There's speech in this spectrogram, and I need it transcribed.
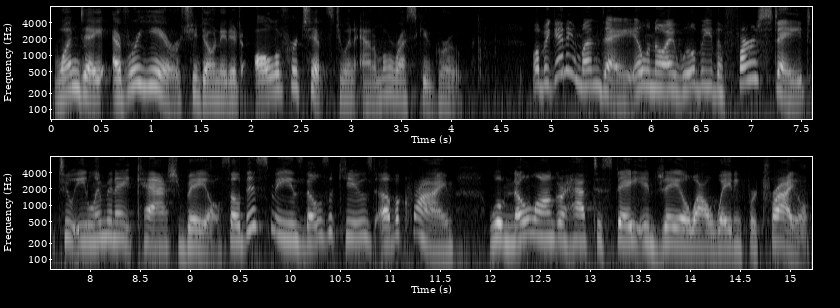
One day every year, she donated all of her tips to an animal rescue group. Well, beginning Monday, Illinois will be the first state to eliminate cash bail. So this means those accused of a crime will no longer have to stay in jail while waiting for trial.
